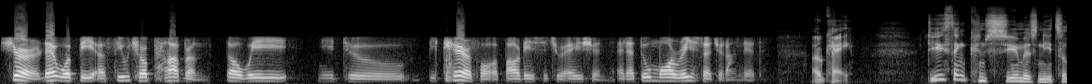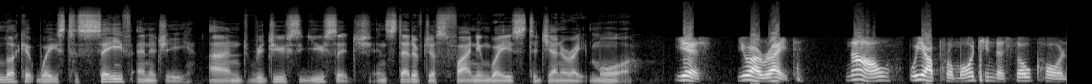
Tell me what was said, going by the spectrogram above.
Sure, that would be a future problem. So we need to be careful about this situation and do more research on it. Okay. Do you think consumers need to look at ways to save energy and reduce usage instead of just finding ways to generate more? Yes, you are right. Now we are promoting the so-called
